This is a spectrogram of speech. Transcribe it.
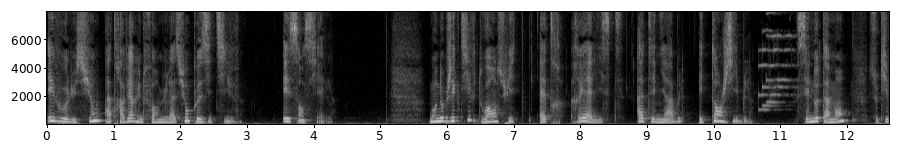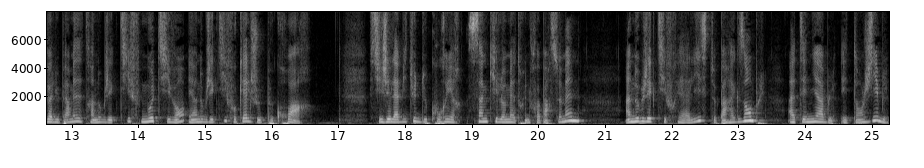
évolution à travers une formulation positive. Essentielle. Mon objectif doit ensuite être réaliste, atteignable et tangible. C'est notamment ce qui va lui permettre d'être un objectif motivant et un objectif auquel je peux croire. Si j'ai l'habitude de courir 5 km une fois par semaine, un objectif réaliste, par exemple, atteignable et tangible,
